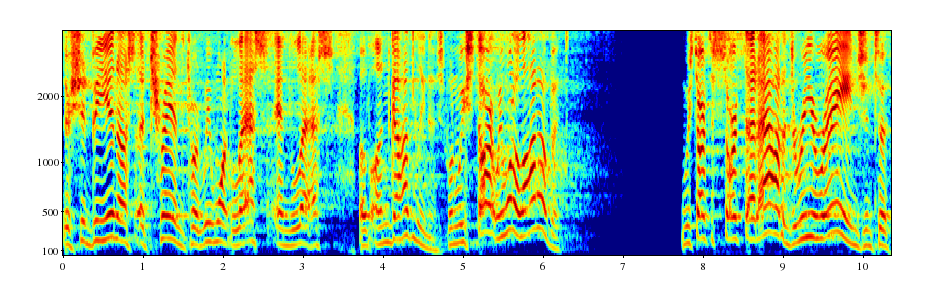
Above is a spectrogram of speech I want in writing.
There should be in us a trend toward we want less and less of ungodliness. When we start, we want a lot of it. We start to sort that out and to rearrange and to,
